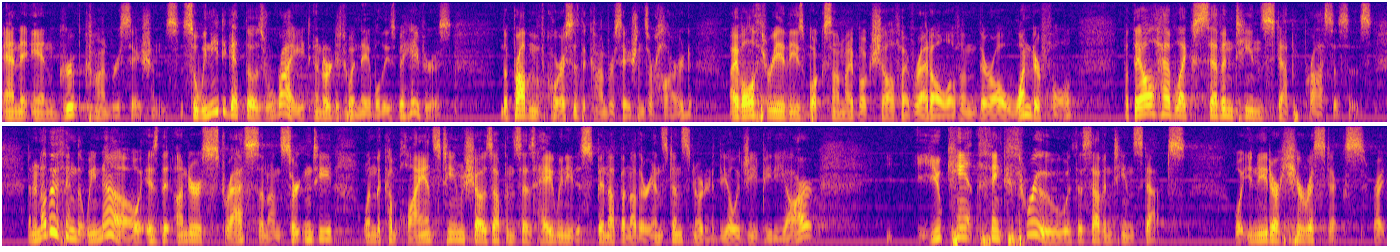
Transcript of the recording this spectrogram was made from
and in group conversations. So we need to get those right in order to enable these behaviors. The problem, of course, is that conversations are hard. I have all three of these books on my bookshelf. I've read all of them. They're all wonderful, but they all have like 17 step processes. And another thing that we know is that under stress and uncertainty, when the compliance team shows up and says, hey, we need to spin up another instance in order to deal with GPDR, you can't think through with the 17 steps. What you need are heuristics, right?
